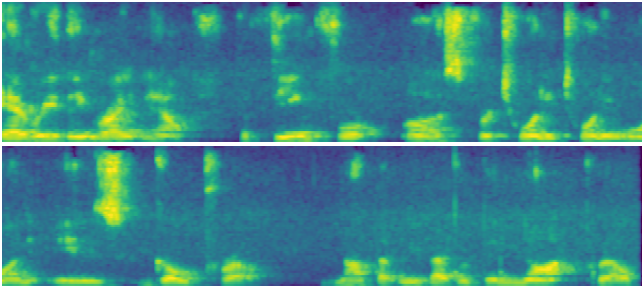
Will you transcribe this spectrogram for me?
everything right now, the theme for us for 2021 is Go Pro. Not that we've ever been not pro,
